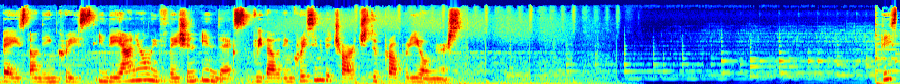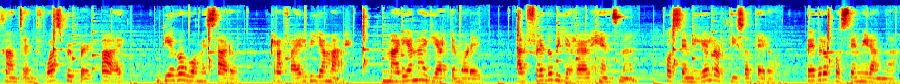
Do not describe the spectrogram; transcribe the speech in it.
based on the increase in the annual inflation index without increasing the charge to property owners. This content was prepared by Diego Gómez Haro, Rafael Villamar, Mariana Aguiarte Moret, Alfredo Villarreal Hensman, José Miguel Ortiz Otero, Pedro José Miranda,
